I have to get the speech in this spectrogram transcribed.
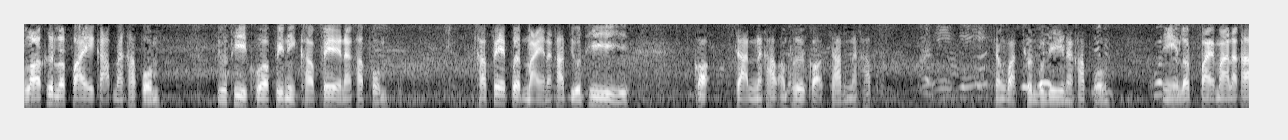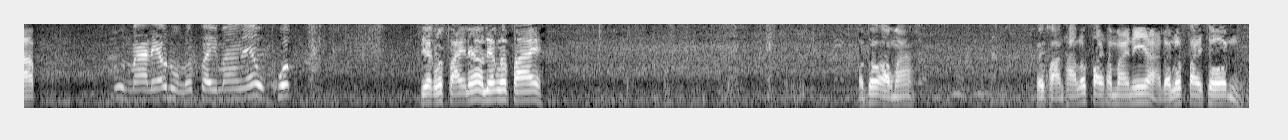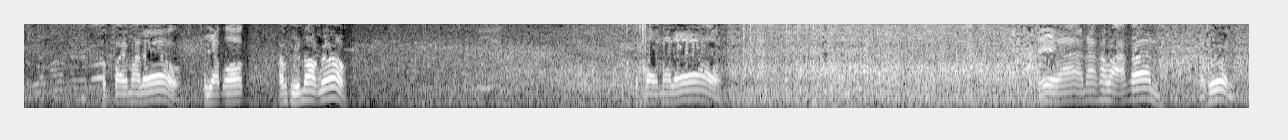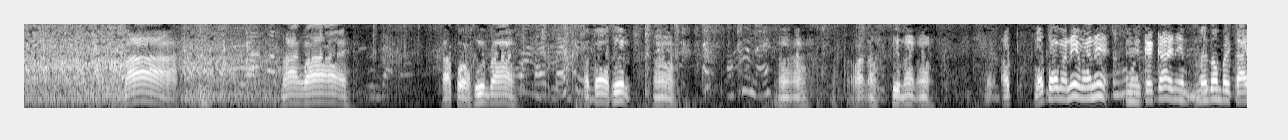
รอขึ้นรถไฟกลับนะครับ ผมอยู่ที่ครัวฟินิกคาเฟ่นะครับ ผมคาเฟ่เปิดใหม่นะครับ อยู่ที่เกาะจันทร์นะครับอำเภอเกาะจันทร์นะครับ จังหวัดชลบุรีนะครับ ผมนี่รถไฟมาแล้วครับ นู่นมาแล้วหนุ่มรถไฟมาแล้วควักเรียกรถไฟแล้วเรียกรถไฟเอาโต้ออกมา ไปขวางทางรถไฟทำไมเนี่ยเดี๋ยวรถไฟชน รถไฟมาแล้ว ขยับออกทำสีนออกแล้วรถไฟมาแล้วนี่มานั่งข้างหลังกันมาเพื่อนมานั่งไปครับผมขึ้นไปแล้วโต้ขึ้นอ่าเอาขึ้นไหนอ่าอ่าวัดอะขึ้นนั่งอะเอาแล้วโต้มานี่มานี่อืมใกล้ๆนี่ไม่ต้องไปไกล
